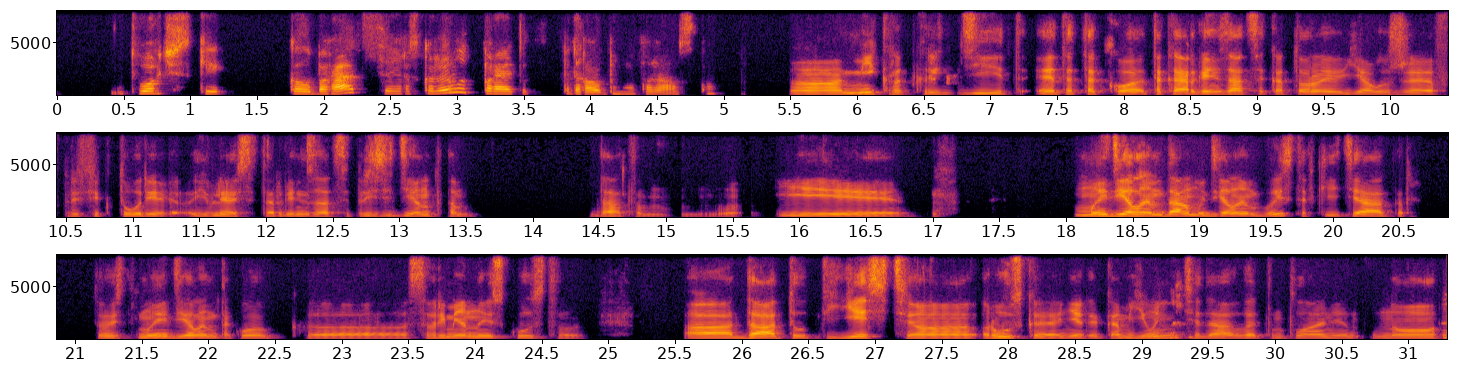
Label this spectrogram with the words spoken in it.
творческие коллаборации. Расскажи вот про это подробнее, пожалуйста. А, микрокредит – это такое, такая организация, которую я уже в префектуре являюсь этой организацией президентом. Да, там, ну, и мы делаем, да, мы делаем выставки и театр. То есть мы делаем такое современное искусство. А, да, тут есть а, русское некое комьюнити, да, в этом плане, но,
